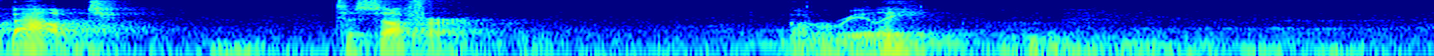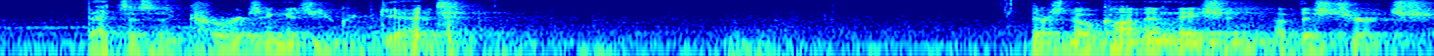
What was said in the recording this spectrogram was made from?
about to suffer. I'm going, really? That's as encouraging as you could get. There's no condemnation of this church.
